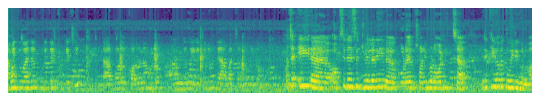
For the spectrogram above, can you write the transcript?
আমি দু হাজার কুড়িতে ঢুকেছি। তারপরে করোনা হলো বন্ধ হয়ে গেছিল যে আবার চালু হলো। আচ্ছা এই অক্সিডাইসিভ জুয়েলারি করে স্বনির্ভর হওয়ার ইচ্ছা এটা কীভাবে তৈরি হলো বা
